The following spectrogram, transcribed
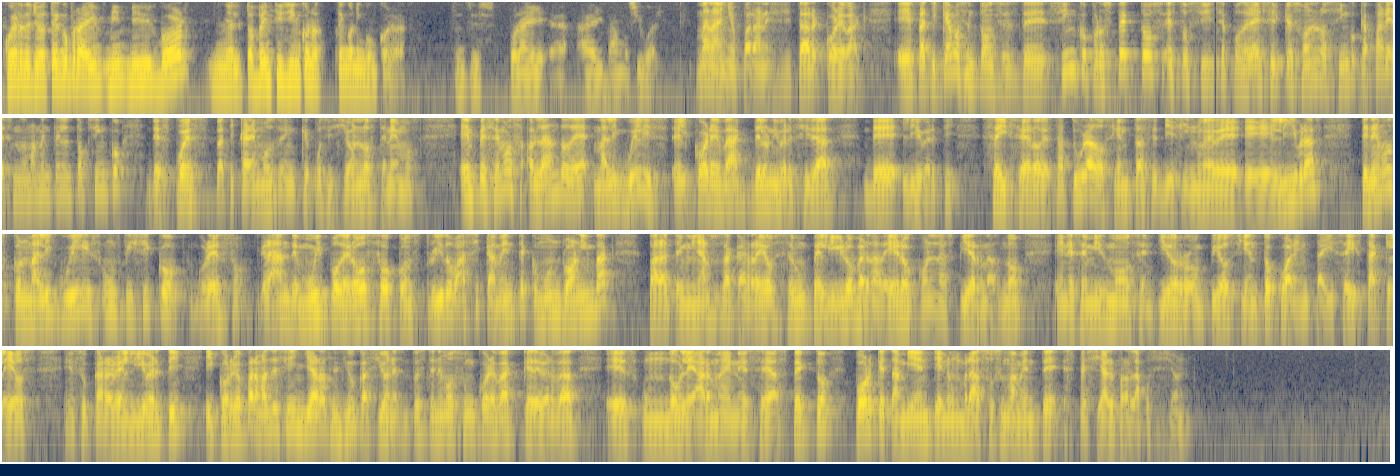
acuerdo, yo tengo por ahí mi, big board, en el top 25 no tengo ningún coreback. Entonces, por ahí, ahí vamos igual. Mal año para necesitar coreback. Eh, platiquemos entonces de cinco prospectos. Estos sí se podría decir que son los cinco que aparecen normalmente en el top 5. Después platicaremos en qué posición los tenemos. Empecemos hablando de Malik Willis, el coreback de la Universidad de Liberty. 6'0 de estatura, 219 eh, libras. Tenemos con Malik Willis un físico grueso, grande, muy poderoso, construido básicamente como un running back para terminar sus acarreos y ser un peligro verdadero con las piernas, ¿no? En ese mismo sentido rompió 146 tacleos en su carrera en Liberty y corrió para más de 100 yardas en 5 ocasiones. Entonces tenemos un coreback que de verdad es un doble arma en ese aspecto porque también tiene un brazo sumamente especial para la posición.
